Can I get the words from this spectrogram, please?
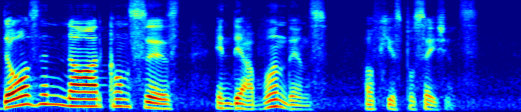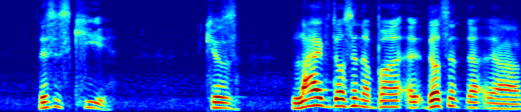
does not consist in the abundance of his possessions. This is key because life doesn't, abu- uh, doesn't uh, uh,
